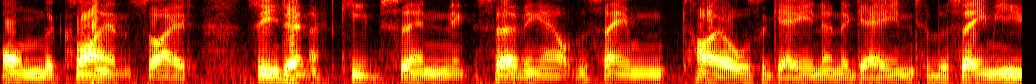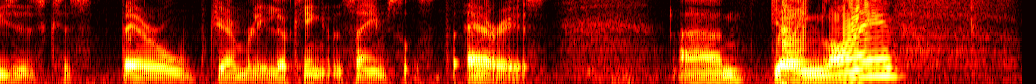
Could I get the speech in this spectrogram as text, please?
on the client side. So you don't have to keep serving out the same tiles again and again to the same users because they're all generally looking at the same sorts of areas. Um, going live,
